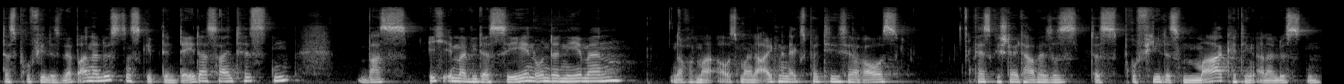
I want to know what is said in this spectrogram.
das Profil des Web-Analysten, es gibt den Data Scientisten. Was ich immer wieder sehe in Unternehmen, noch mal aus meiner eigenen Expertise heraus, festgestellt habe, dass es das Profil des Marketing-Analysten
